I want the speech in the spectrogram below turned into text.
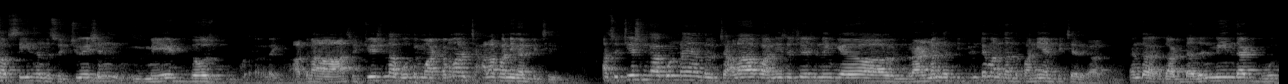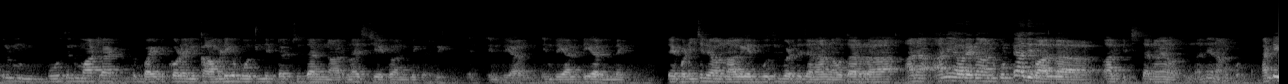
of scenes and the situation made those like అతను ఆ సిచ్యువేషన్ ఆ బూతులు మాట్లాడడం మనకు చాలా ఫన్నీగా అనిపించింది. ఆ సిచ్యువేషన్ కాకుండా అసలు చాలా ఫన్నీ సిచ్యువేషన్ ఇంకేదో ర్యాండమ్గా తిట్టుంటే మనకు అంత ఫన్నీ అనిపించేది కాదు. And that doesn't mean that బూతులు బూతులు మాట్లాడుతూ బయటకు కూడా వెళ్ళి కామెడీగా బూతులు తిట్టొచ్చు దాన్ని నార్మలైజ్ చేయడం in real in reality like రేపటి నుంచి నేను నాలుగైదు బూతులు పెడితే జనాలు నవ్వుతారా అని అని ఎవరైనా అనుకుంటే అది వాళ్ళ వాళ్ళ పిచ్చితనమే అవుతుందని నేను అనుకుంటాను అంటే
